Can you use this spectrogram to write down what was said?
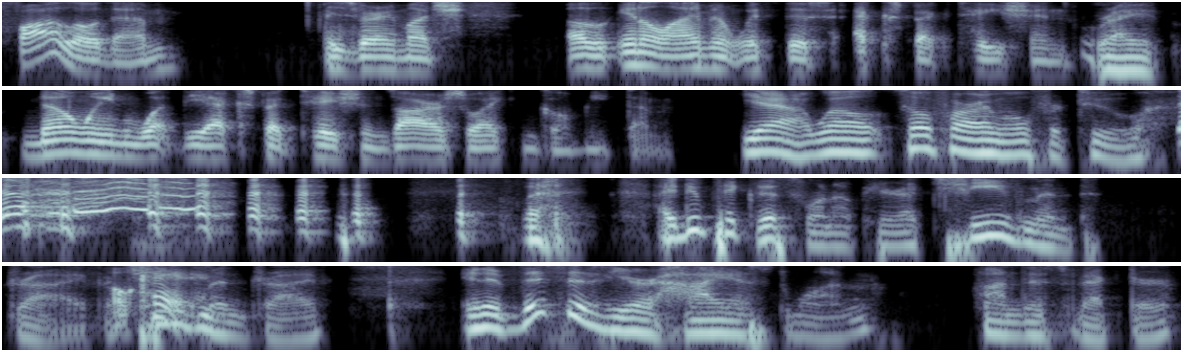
follow them is very much uh, in alignment with this expectation Right. knowing what the expectations are so i can go meet them Yeah. Well, so far I'm 0 for 2. But I do pick this one up here achievement drive. Okay. Achievement drive. And if this is your highest one on this vector,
